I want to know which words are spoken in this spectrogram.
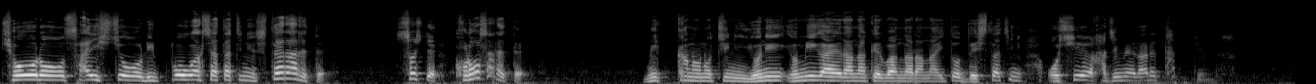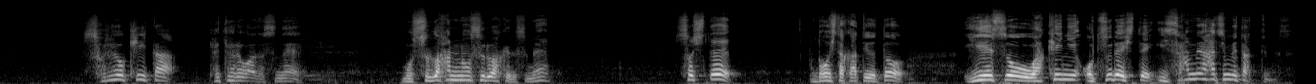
長老祭司長立法学者たちに捨てられてそして殺されて3日の後によによみがえらなければならないと弟子たちに教え始められたっていうんです。それを聞いたペテロはですねもうすぐ反応するわけですね。そしてどうしたかというとイエスを脇にお連れして諌め始めたっていうんです。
